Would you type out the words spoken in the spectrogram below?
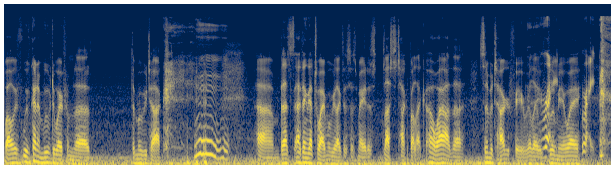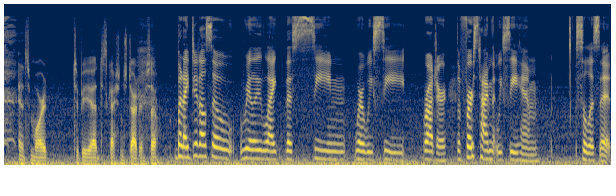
Well, we've we've kind of moved away from the the movie talk. um, but that's I think that's why a movie like this is made is less to talk about like oh wow the cinematography really blew me away, Right. and it's more to be a discussion starter. So But I did also really like the scene where we see Roger, the first time that we see him solicit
